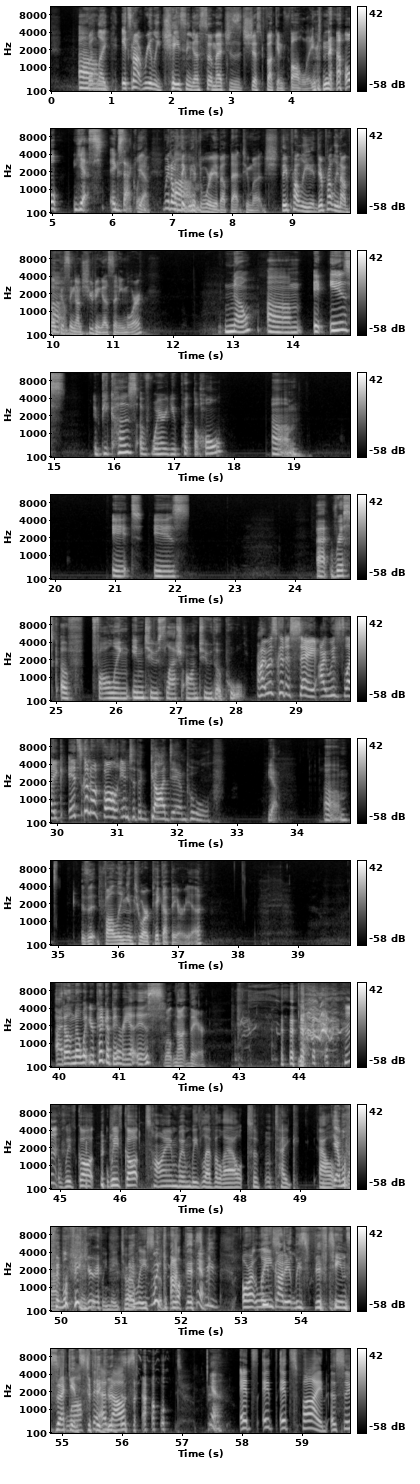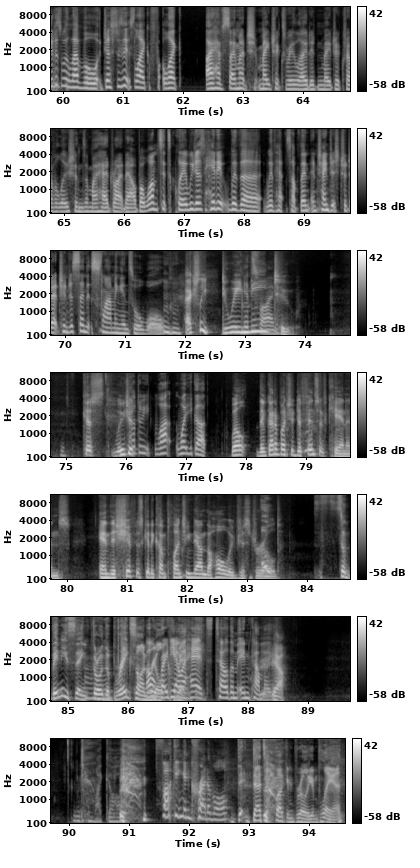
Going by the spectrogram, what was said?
but like, it's not really chasing us so much as it's just fucking falling now. Yes, exactly. Yeah, we don't think we have to worry about that too much. They probably they're probably not focusing on shooting us anymore. No. Um it is because of where you put the hole. Um it is at risk of falling into slash onto the pool. I was gonna say, I was like, it's gonna fall into the goddamn pool. Yeah. Um, Is it falling into our pickup area? I don't know what your pickup area is. Well, not there. we've got we've got time when we level out to take out. Yeah, we'll that fi- we'll figure if it- we need to. or At least we got this. yeah. We've, or at least we've got at least 15 seconds to figure enough. this out. Yeah. it's it it's fine. As soon as we're level, just as it's like like I have so much Matrix Reloaded and Matrix Revolutions in my head right now. But once it's clear, we just hit it with a with something and change its trajectory and just send it slamming into a wall. Mm-hmm. Actually, do we need fine. to? Because we What just do we what what you got? Well, they've got a bunch of defensive cannons, and this ship is going to come plunging down the hole we've just drilled. So Benny's saying throw the brakes on real. Oh, real radio quick. ahead. Tell them incoming. Yeah, Oh my god. Fucking incredible. Th- that's a fucking brilliant plan.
